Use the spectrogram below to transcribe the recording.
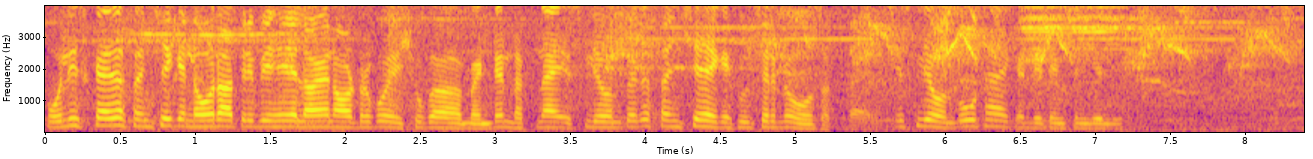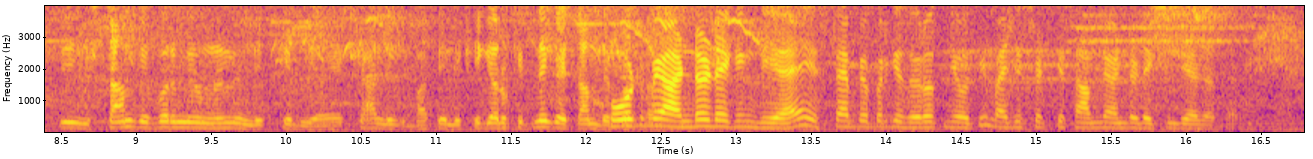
पुलिस का ऐसा संशय कि नवरात्रि भी है लॉ एंड ऑर्डर को इशू का मेंटेन रखना है इसलिए उनको ऐसा संशय है कि फ्यूचर में हो सकता है इसलिए उनको उठाया गया डिटेंशन के लिए। स्टाम्प पेपर में उन्होंने लिख के दिया है क्या लिख, बातें लिखी गई और कितने का स्टाम्प पेपर कोर्ट में अंडरटेकिंग दिया है स्टाम्प पेपर की ज़रूरत नहीं होती मैजिस्ट्रेट के सामने अंडरटेकिंग दिया जाता है।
